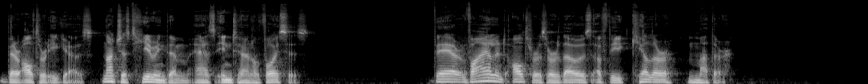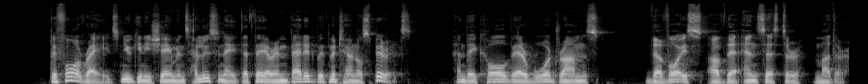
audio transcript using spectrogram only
their alter egos, not just hearing them as internal voices. Their violent alters are those of the killer mother. Before raids, New Guinea shamans hallucinate that they are embedded with maternal spirits, and they call their war drums the voice of their ancestor mother.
